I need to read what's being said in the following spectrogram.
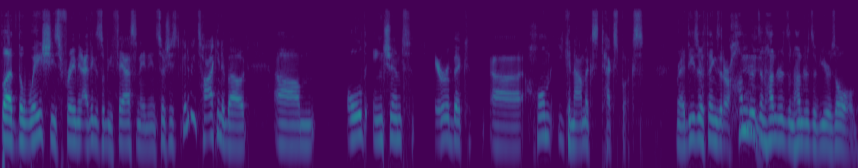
but the way she's framing, I think this will be fascinating. So, she's going to be talking about um, old, ancient Arabic uh, home economics textbooks. Right, these are things that are hundreds mm. and hundreds and hundreds of years old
